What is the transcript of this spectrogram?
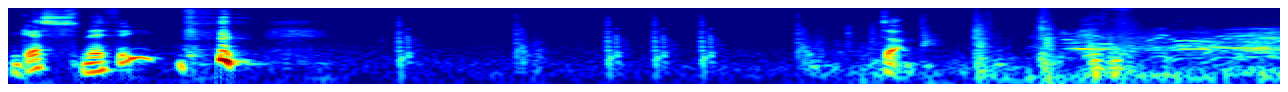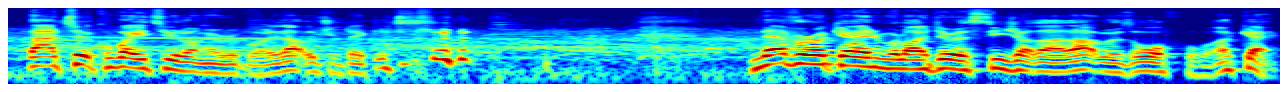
I guess Smithy? Done. That took way too long, everybody. That was ridiculous. Never again will I do a siege like that. That was awful. Okay.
